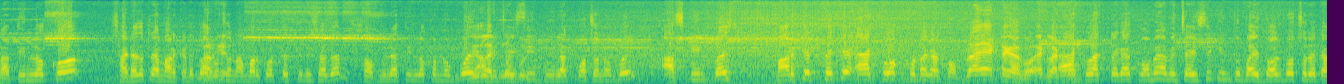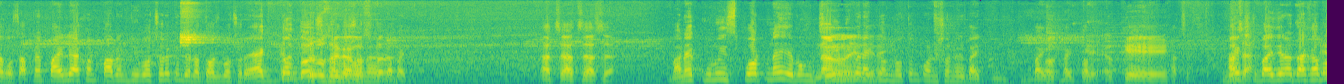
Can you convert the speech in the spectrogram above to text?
না তিন লক্ষ ষাট হাজার টাকা মার্কেটে দশ বছর নাম্বার করতে তিরিশ হাজার সব মিলা তিন লক্ষ নব্বই আমি লাখ চাইছি দুই লাখ পঁচানব্বই আস্কিং প্রাইস মার্কেট থেকে এক লক্ষ টাকা কম। প্রায় এক টাকা এক লাখ এক লাখ টাকা কমে আমি চাইছি কিন্তু ভাই দশ বছরের কাগজ। আপনি পাইলে এখন পাবেন দুই বছরে কিন্তু এটা দশ বছরে। একদম এটা 10 fresh বছরের কাগজ। আচ্ছা আচ্ছা আচ্ছা। মানে কোনো স্পট নাই এবং যেই নেবেন একদম নতুন কন্ডিশনের বাইক বাইক বাইক পাবেন ওকে আচ্ছা। নেক্সট আচ্ছা। যেটা দেখাবো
